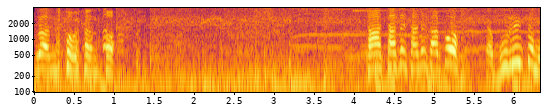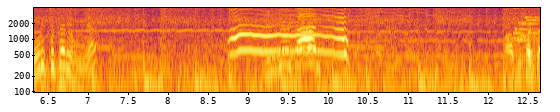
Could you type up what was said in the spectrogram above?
왜안 나와 왜 안 나와? 자 자세 자세 잡고 야물 1.5리터짜리 없냐? 민규산 아, 물파리다.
